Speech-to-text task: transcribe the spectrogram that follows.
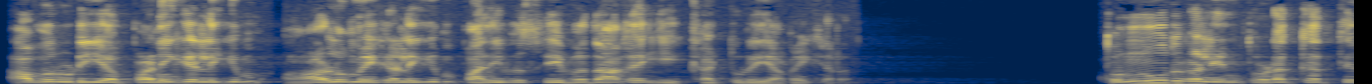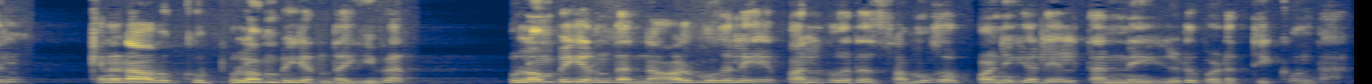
அவருடைய பணிகளையும் ஆளுமைகளையும் பதிவு செய்வதாக இக்கட்டுரை அமைகிறது. தொன்னூறுகளின் தொடக்கத்தில் கனடாவுக்கு புலம்பெயர்ந்த இவர் புலம்பெயர்ந்த நாள் முதலே பல்வேறு சமூக பணிகளில் தன்னை ஈடுபடுத்தி கொண்டார்.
